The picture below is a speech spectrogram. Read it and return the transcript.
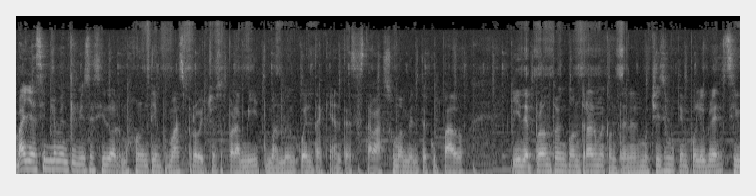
vaya, simplemente hubiese sido a lo mejor un tiempo más provechoso para mí, tomando en cuenta que antes estaba sumamente ocupado y de pronto encontrarme con tener muchísimo tiempo libre, sí,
